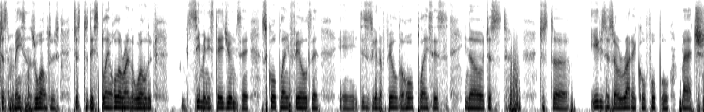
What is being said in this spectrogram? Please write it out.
just amazing as well. Just just to display all around the world, see many stadiums and school playing fields, and uh, this is gonna fill the whole places. You know, just just uh, it is just a radical football match.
